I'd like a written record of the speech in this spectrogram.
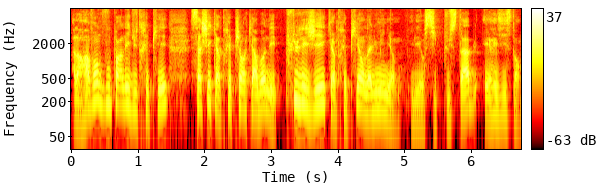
Alors avant de vous parler du trépied, sachez qu'un trépied en carbone est plus léger qu'un trépied en aluminium. Il est aussi plus stable et résistant.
